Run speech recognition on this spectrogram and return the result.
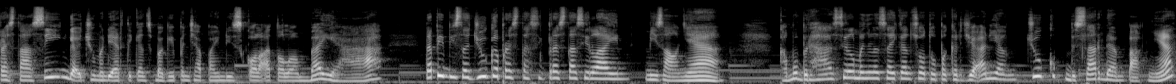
Prestasi nggak cuma diartikan sebagai pencapaian di sekolah atau lomba ya, tapi bisa juga prestasi-prestasi lain. Misalnya, kamu berhasil menyelesaikan suatu pekerjaan yang cukup besar dampaknya,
